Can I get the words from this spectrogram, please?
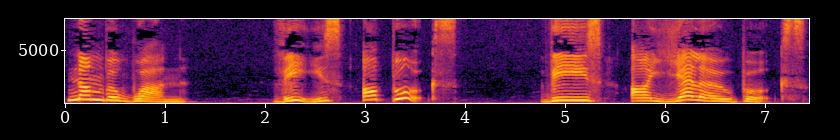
Number one. These are books. These are yellow books.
